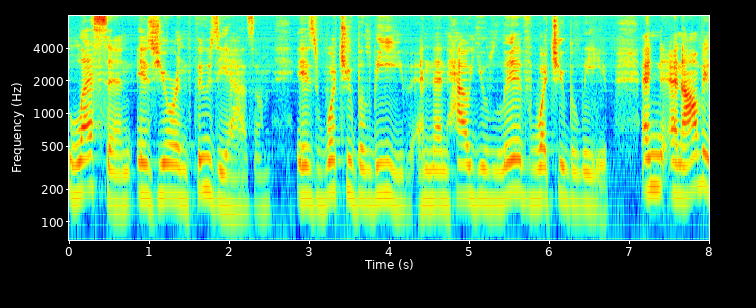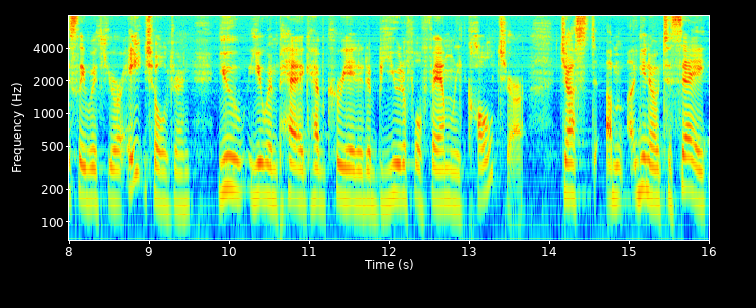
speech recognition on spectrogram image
lesson is your enthusiasm, is what you believe, and then how you live what you believe. And, and obviously, with your eight children, you, you and Peg have created a beautiful family culture. Just, um, you know, to say,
